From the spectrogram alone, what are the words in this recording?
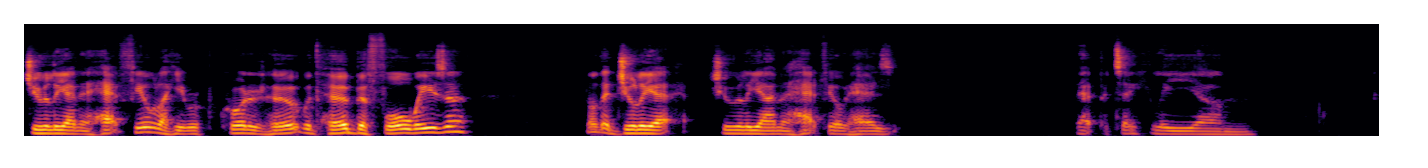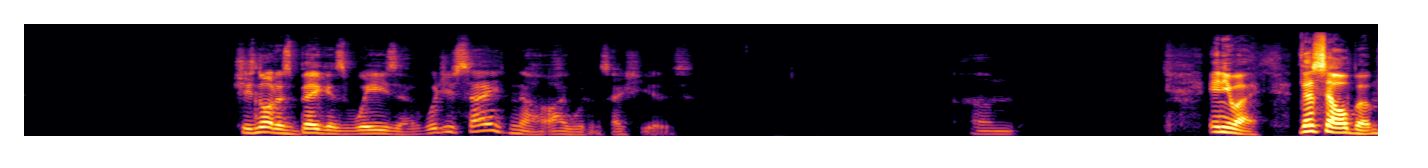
Juliana Hatfield, like he recorded her with her before Weezer. Not that Julia Juliana Hatfield has that particularly. Um, she's not as big as Weezer, would you say? No, I wouldn't say she is. Um, anyway, this album,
